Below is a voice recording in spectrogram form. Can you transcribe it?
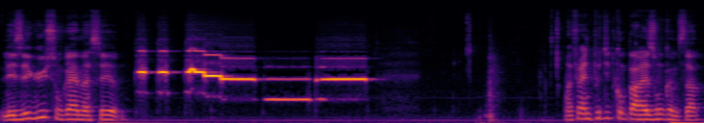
Les aigus sont quand même assez... On va faire une petite comparaison comme ça.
